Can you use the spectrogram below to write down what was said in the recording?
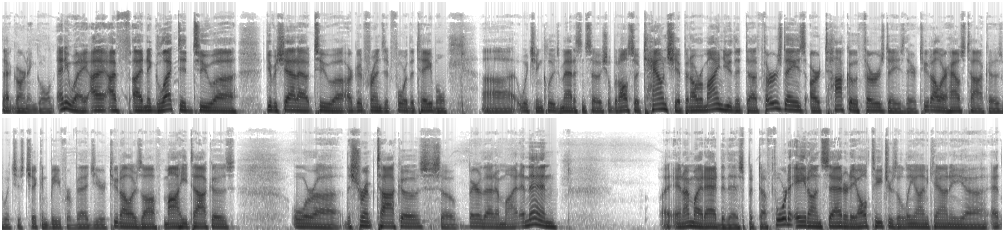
that garnet gold. Anyway, I I've, I neglected to uh, give a shout out to uh, our good friends at For the Table, uh, which includes Madison Social, but also Township. And I'll remind you that uh, Thursdays are Taco Thursdays. There, two dollar house tacos, which is chicken, beef, or veggie, or two dollars off mahi tacos or uh, the shrimp tacos. So bear that in mind. And then, and I might add to this, but uh, four to eight on Saturday, all teachers of Leon County uh, at,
